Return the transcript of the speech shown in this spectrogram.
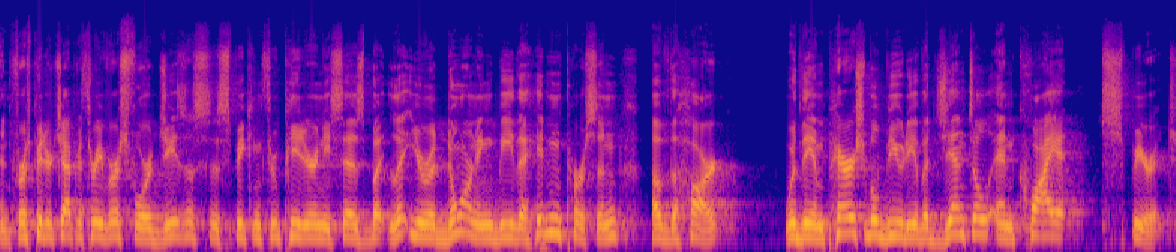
In 1 Peter chapter 3 verse 4 Jesus is speaking through Peter and he says, "But let your adorning be the hidden person of the heart with the imperishable beauty of a gentle and quiet spirit."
